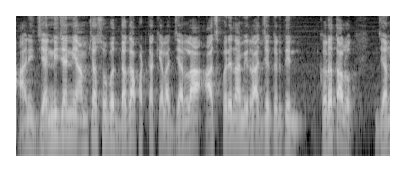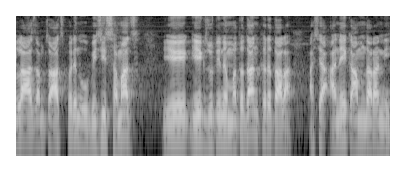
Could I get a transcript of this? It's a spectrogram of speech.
आणि ज्यांनी ज्यांनी आमच्यासोबत दगाफटका केला ज्यांना आजपर्यंत आम्ही राज्यकर्ते करत आलोत ज्यांना आज आमचा आजपर्यंत ओबीसी समाज एक एकजुटीनं मतदान करत आला अशा अनेक आमदारांनी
